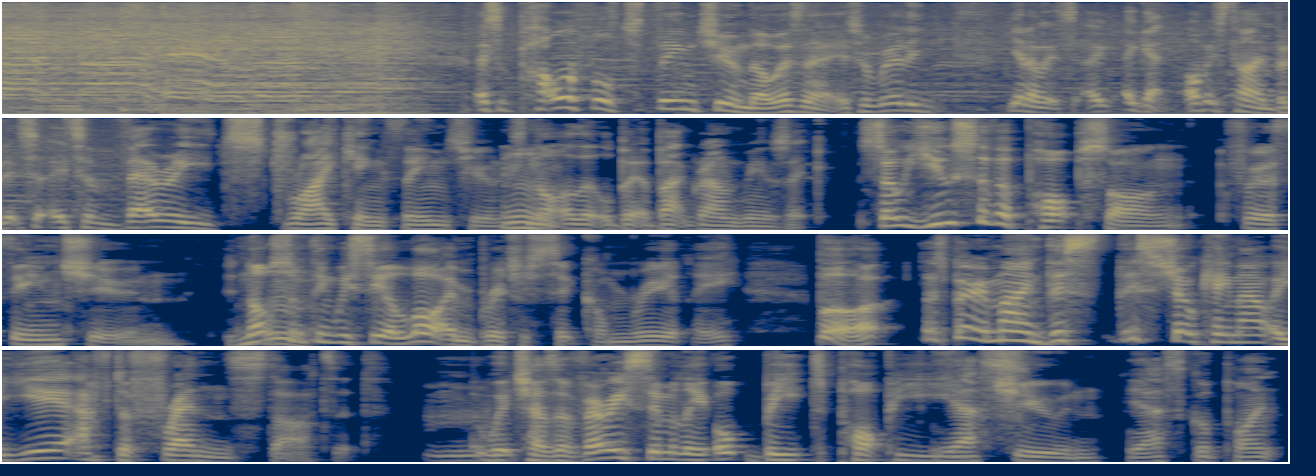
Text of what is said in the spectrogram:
find my heaven. It's a powerful theme tune, though, isn't it? It's a really, you know, it's again of its time, but it's it's a very striking theme tune. It's hmm. not a little bit of background music. So use of a pop song for a theme tune is not hmm. something we see a lot in British sitcom, really. But let's bear in mind this this show came out a year after Friends started, Mm. which has a very similarly upbeat poppy Yes. tune. Yes, good point.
